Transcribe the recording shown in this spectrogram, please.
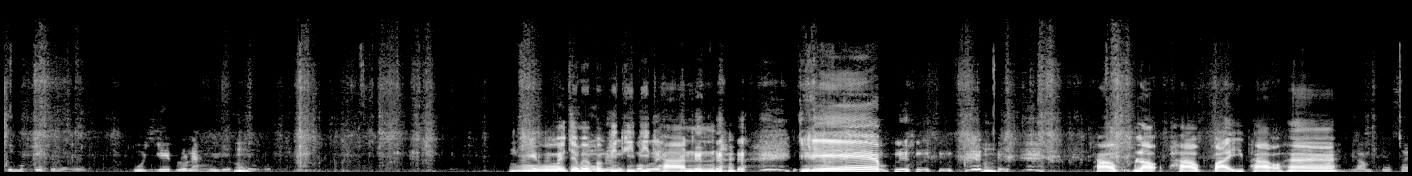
ขึ้นมาเก็บตัวนี้โอ้โอ้ยเย็บแล้วนะเฮ้ยเก็บโอ้ยจะมาเพิ่นพิธีพิธันเก็บเผาเลาะเผาไปเผาหาน้ำเทใส่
